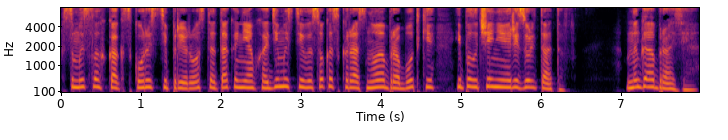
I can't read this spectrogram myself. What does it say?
в смыслах как скорости прироста, так и необходимости высокоскоростной обработки и получения результатов. Многообразие.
